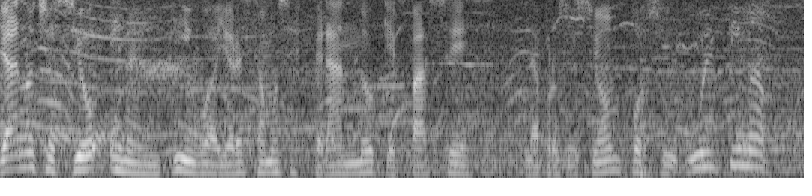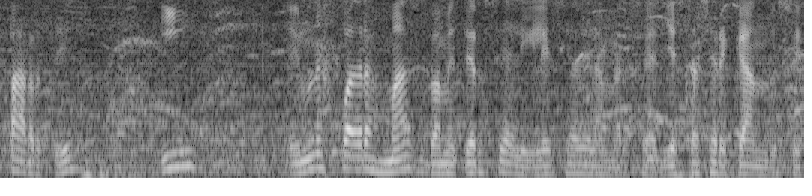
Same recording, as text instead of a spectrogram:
Ya anocheció en Antigua y ahora estamos esperando que pase la procesión por su última parte y en unas cuadras más va a meterse a la iglesia de la Merced, ya está acercándose.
